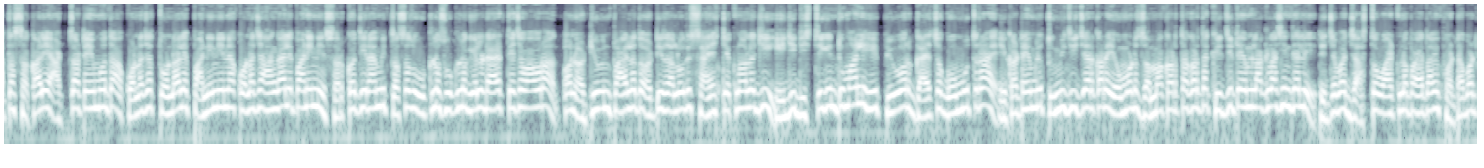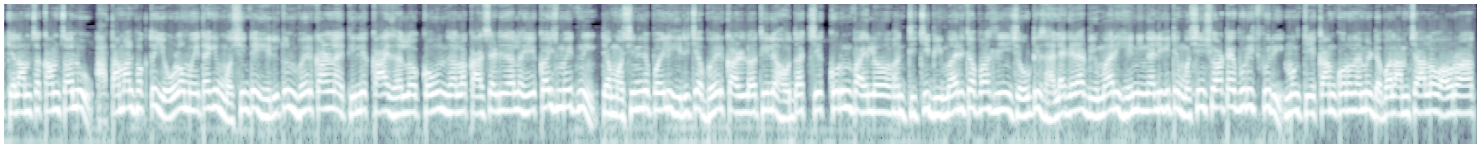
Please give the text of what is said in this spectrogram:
आता सकाळी आठचा टाइम होता. कोणाच्या तोंडाले पाणी नाही ना कोणाच्या अंगाले पाणी नाही. सरकतीला आम्ही तसंच उठलो सुटलो गेलो डायरेक्ट त्याच्या वावरात. पण अटी येऊन पाहिलं तर अटी चालू होती सायन्स टेक्नॉलॉजी हे जी दिसते की तुम्हाला हे प्युअर गायचं गोमूत्र आहे. एका टाइमला तुम्हीच विचार करा एवढं जमा करता करता किती टाइम लागला असेल त्याला? त्याच्यावर जास्त वाटणं पाहता आम्ही फटाफट केलं आमचं काम चालू. आता मला फक्त एवढं माहीत आहे की मशीन ते हिरीतून बाहेर काढणार तिले काय झालं कौन झालं काय साठी झालं हे काहीच माहीत नाही. त्या मशीनने पहिले हिरीच्या बाहेर काढलं तिला हौदा चेक करून पाहिलं. आणि तिची बिमारी तपासली. शेवटी झाल्या गेल्या बिमारी हे निघाली की ते मशीन शॉर्ट आहे पुरीच पुरी. मग ते काम करून आम्ही डबल आमच्या आलो वावरात.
